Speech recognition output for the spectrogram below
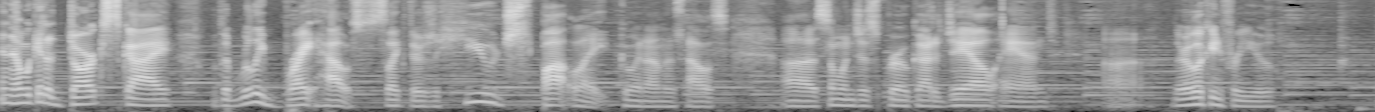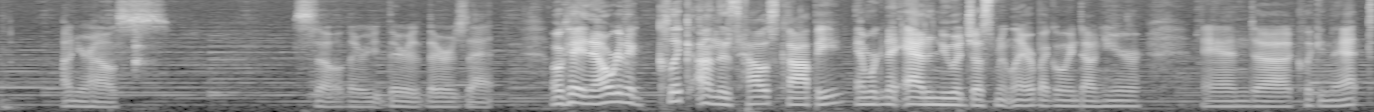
And now we get a dark sky with a really bright house. It's like there's a huge spotlight going on this house. Uh, someone just broke out of jail and uh, they're looking for you on your house. So there, there, there's that. Okay, now we're gonna click on this house copy, and we're gonna add a new adjustment layer by going down here and uh, clicking that.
